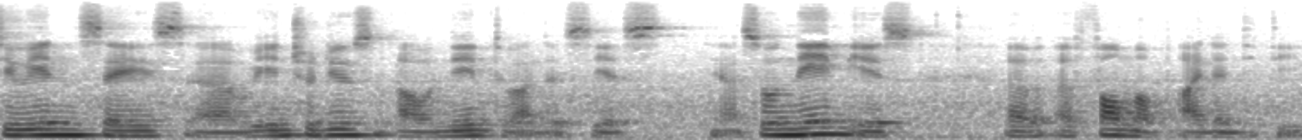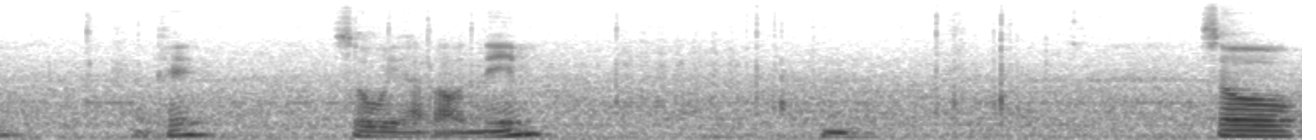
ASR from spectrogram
Yin says uh, we introduce our name to others. Yes, yeah. So name is a, a form of identity. Okay, so we have our name. Hmm. So.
